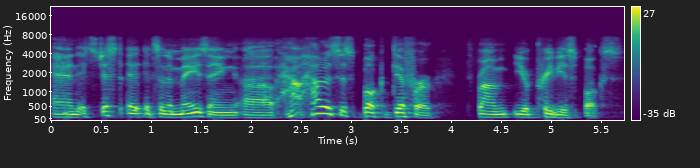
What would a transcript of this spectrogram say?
And it's just, it's an amazing, uh, how, how does this book differ from your previous books?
